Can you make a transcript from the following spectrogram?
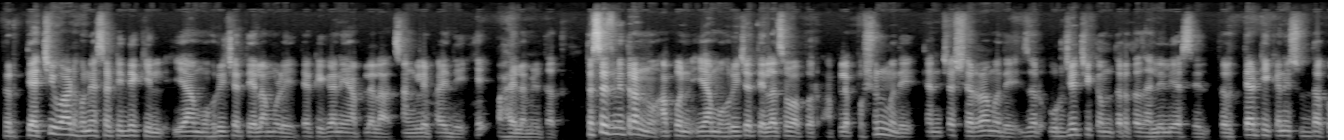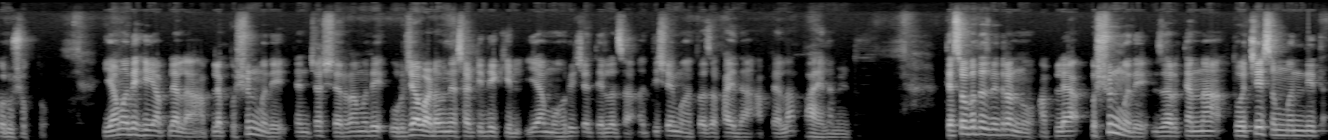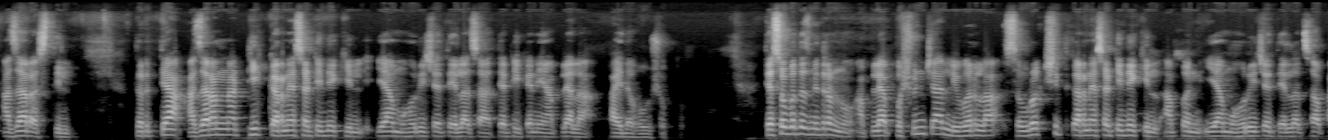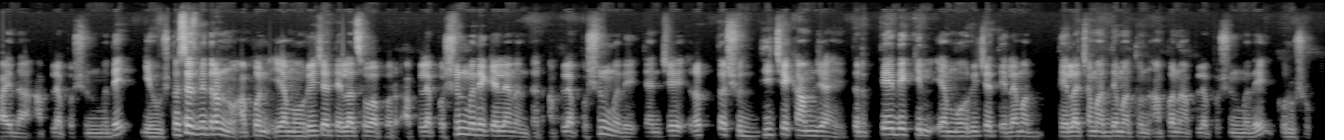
तर त्याची वाढ होण्यासाठी देखील या मोहरीच्या तेलामुळे त्या ठिकाणी आपल्याला चांगले फायदे हे पाहायला मिळतात. तसेच मित्रांनो आपण या मोहरीच्या तेलाचा वापर आपल्या पशूंमध्ये त्यांच्या शरीरामध्ये जर ऊर्जेची कमतरता झालेली असेल तर त्या ठिकाणी सुद्धा करू शकतो. यामध्येही आपल्याला आपल्या पशूंमध्ये त्यांच्या शरीरामध्ये ऊर्जा वाढवण्यासाठी देखील या मोहरीच्या तेलाचा अतिशय महत्त्वाचा फायदा आपल्याला पाहायला मिळतो. त्यासोबतच मित्रांनो आपल्या पशूंमध्ये जर त्यांना त्वचे संबंधित आजार असतील तर त्या आजारांना ठीक करण्यासाठी देखील या मोहरीच्या तेलाचा त्या ठिकाणी आपल्याला फायदा होऊ शकतो. त्यासोबतच मित्रांनो आपल्या पशूंच्या लिव्हरला संरक्षित करण्यासाठी देखील आपण या मोहरीच्या तेलाचा फायदा आपल्या पशूंमध्ये घेऊ शकतो. तसेच मित्रांनो आपण या मोहरीच्या तेलाचा वापर आपल्या पशूंमध्ये केल्यानंतर आपल्या पशूंमध्ये त्यांचे रक्त शुद्धीचे काम जे आहे तर ते देखील या मोहरीच्या तेला तेलाच्या माध्यमातून आपण आपल्या पशूंमध्ये करू शकतो.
